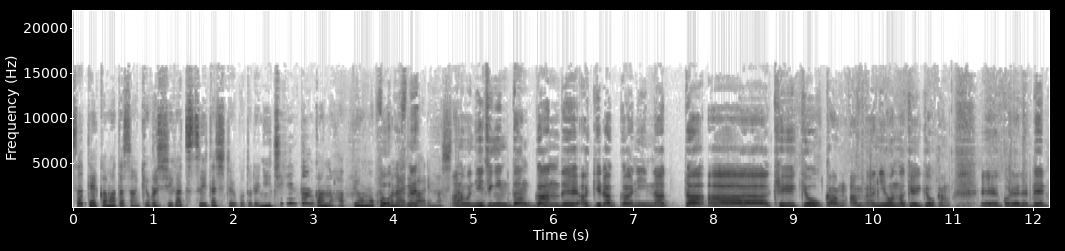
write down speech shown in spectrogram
さて、鎌田さん、今日は4月1日ということで、はい、日銀短観の発表も国内ではありました、ね、あの日銀短観で明らかになったあ景況感あ、日本の景況感、えー、これでね、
